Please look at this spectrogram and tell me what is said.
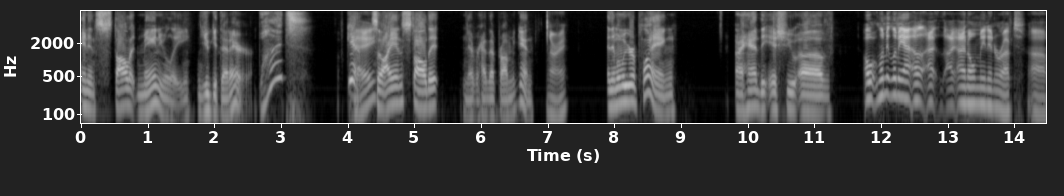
and install it manually, you get that error. what? Yeah. Okay. So I installed it, never had that problem again. All right. And then when we were playing, I had the issue of Oh, let me let me. Uh, I I don't mean to interrupt, uh,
